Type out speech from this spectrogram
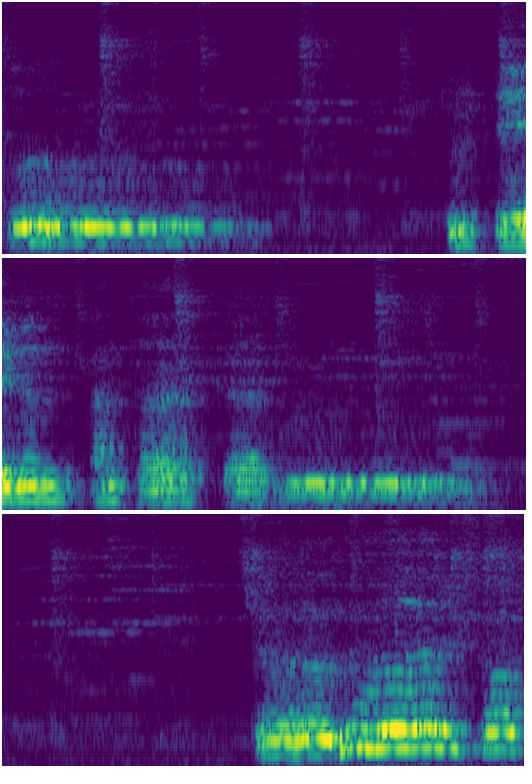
꿈, 줄 때는 안타까운 정을 쏟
